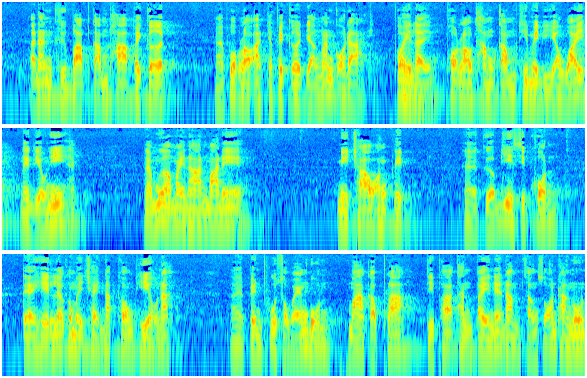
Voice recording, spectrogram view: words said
ๆอันนั้นคือบาปกรรมพาไปเกิด พวกเราอาจจะไปเกิดอย่างนั้นก็ได้ เพราะอะไรเพราะเราทำกรรมที่ไม่ดีเอาไว้ในเดี๋ยวนี้ แต่เมื่อไม่นานมานี้มีชาวอังกฤษเกือบยี่สิบคน แต่เห็นแล้วก็ไม่ใช่นักท่องเที่ยวนะ เป็นผู้แสวงบุญมากับพระที่พระท่านไปแนะนำสั่งสอนทางนู้น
